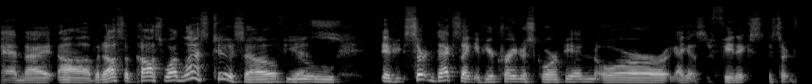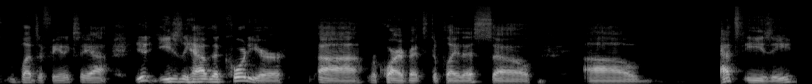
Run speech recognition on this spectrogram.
And I, uh, but it also costs one less too. So if you, yes. if certain decks like if you're Crane or Scorpion or I guess Phoenix, certain Bloods of Phoenix, so yeah, you easily have the courtier uh requirements to play this. So, um, that's easy.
